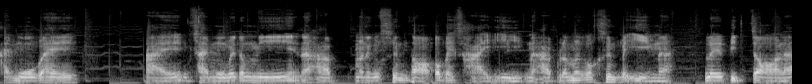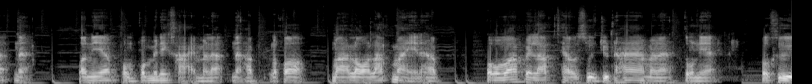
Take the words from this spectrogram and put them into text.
ขายหมูไปขายขายหมูไปตรงนี้นะครับ มันก็ขึ้นต่อก็ไปขายอีกนะครับ แล้วมันก็ขึ้นไปอีกนะ เลยปิดจอแล้วนะตอนนี้ผมก็ไม่ได้ขายมาแล้วนะครับ แล้วก็มารอรับใหม่นะครับ เพราะว่าไปรับแถว 0.5 มานะตรงเนี้ยก็คือ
